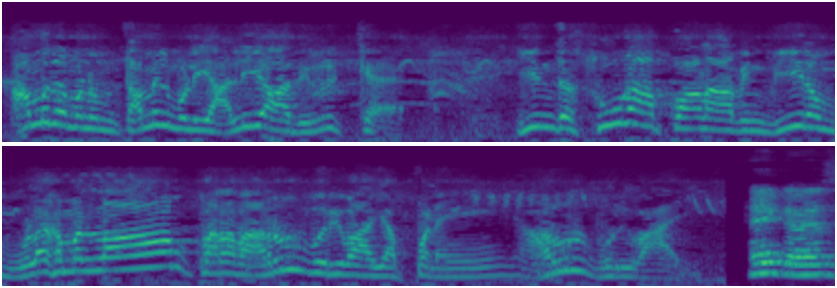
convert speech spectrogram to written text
அமுதமனும் தமிழ் மொழி அழியாது இருக்க இந்த சூனாப்பானாவின் வீரம் உலகமெல்லாம் பரவ அருள் புரிவாய் அப்பனே அருள் புரிவாய் Hey guys,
